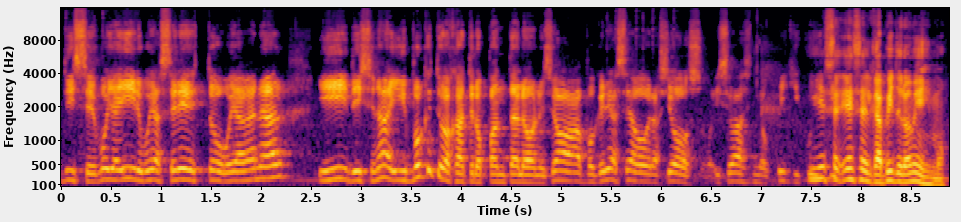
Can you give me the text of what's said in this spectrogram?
dice, voy a ir, voy a hacer esto, voy a ganar, y dicen, ay, ¿y por qué te bajaste los pantalones? Y dice, ah, porque quería hacer algo gracioso, y se va haciendo piqui, Y ese es el capítulo mismo.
